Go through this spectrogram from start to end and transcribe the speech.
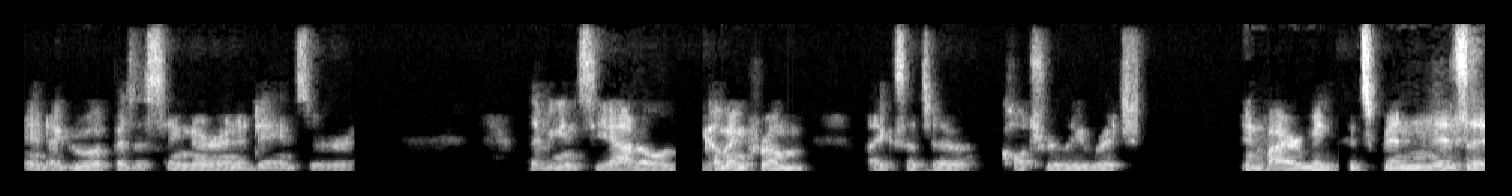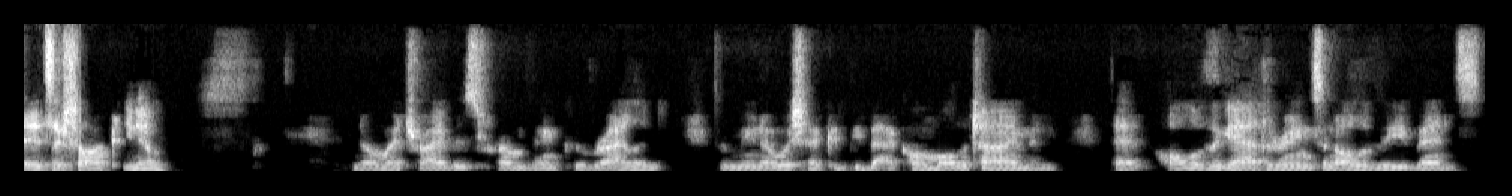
And I grew up as a singer and a dancer. Living in Seattle, coming from like such a culturally rich environment, it's been, it's a, it's a shock, you know? You know, my tribe is from Vancouver Island. I mean, I wish I could be back home all the time and at all of the gatherings and all of the events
